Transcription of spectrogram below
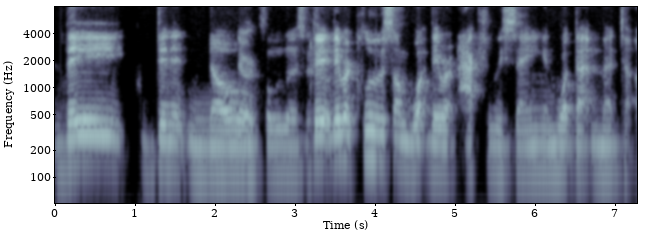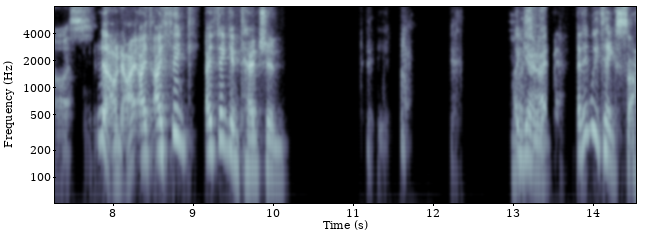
they didn't know they were clueless. They they were clueless on what they were actually saying and what that meant to us. No, no, I I think I think intention. Again, I, I think we take so-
